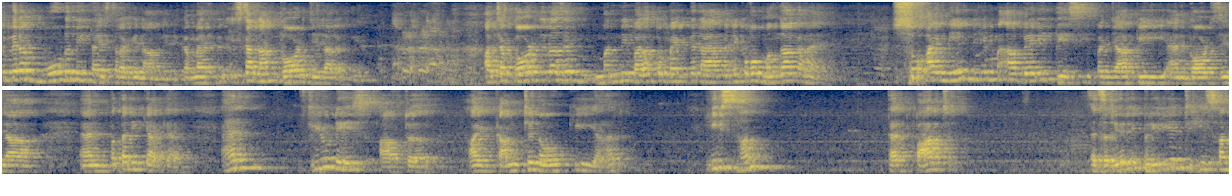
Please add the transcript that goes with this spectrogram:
तो मेरा मूड नहीं था इस तरह के नाम लेने का। मैं इसका नाम गॉड जिला रख दिया। अच्छा गॉड जिला से मन नहीं भरा तो मैं एक दिन आया, मैंने कहा, वो मंगा कहाँ है? So I name him a very desi Punjabi and Godzilla and पता नहीं क्या क्या and few days after I come to know कि यार he sung that part is really brilliant he sung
